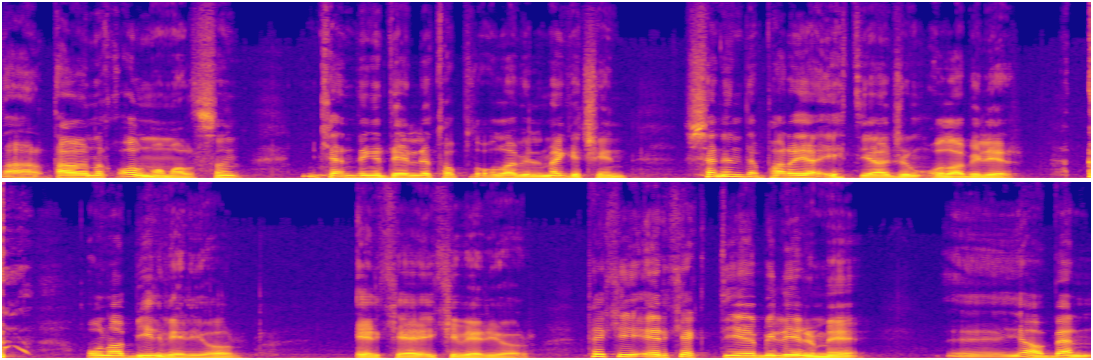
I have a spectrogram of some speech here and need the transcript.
Da- dağınık olmamalısın. Kendini derli toplu olabilmek için Senin de paraya ihtiyacın olabilir. Ona bir veriyor, erkeğe iki veriyor. Peki erkek diyebilir mi? Ee, ya ben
